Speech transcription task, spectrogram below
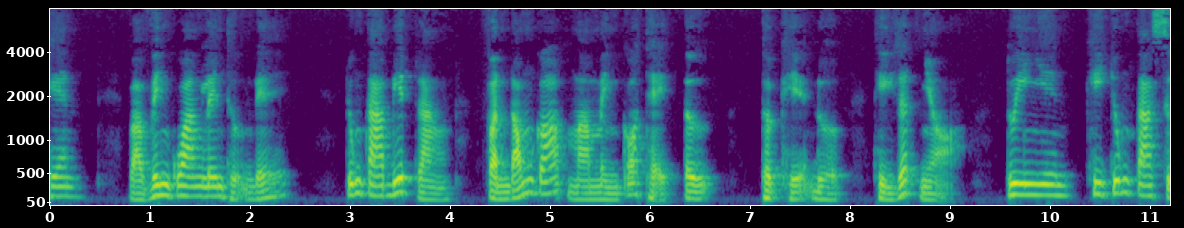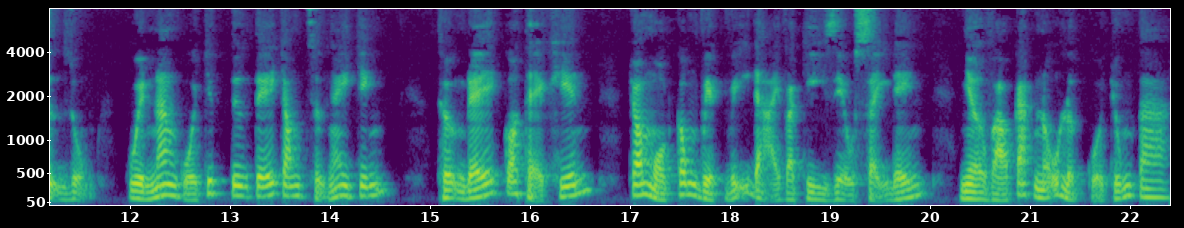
khen và vinh quang lên Thượng Đế. Chúng ta biết rằng phần đóng góp mà mình có thể tự thực hiện được thì rất nhỏ. Tuy nhiên, khi chúng ta sử dụng quyền năng của chức tư tế trong sự ngay chính, Thượng Đế có thể khiến cho một công việc vĩ đại và kỳ diệu xảy đến nhờ vào các nỗ lực của chúng ta.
